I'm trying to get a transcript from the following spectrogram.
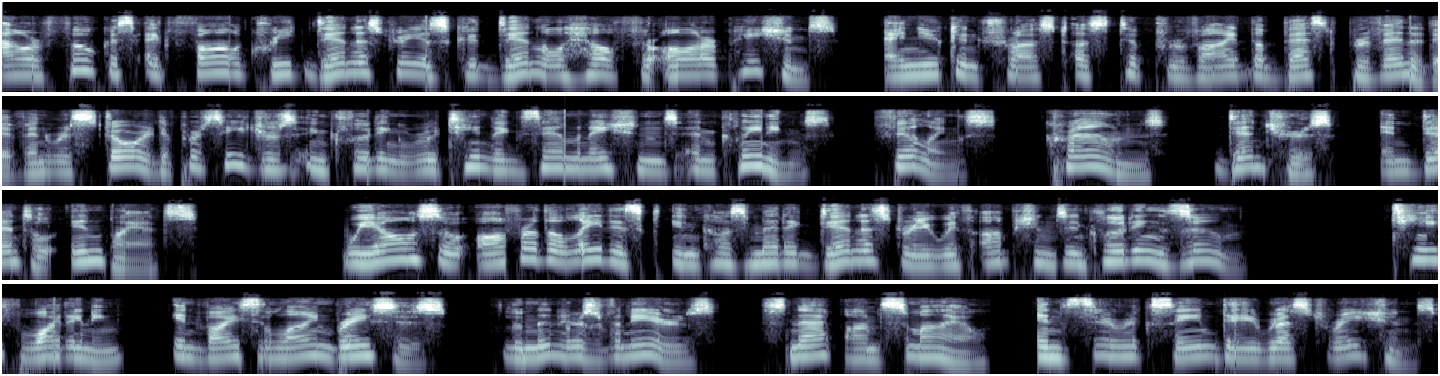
Our focus at Fall Creek Dentistry is good dental health for all our patients, and you can trust us to provide the best preventative and restorative procedures including routine examinations and cleanings, fillings, crowns, dentures, and dental implants. We also offer the latest in cosmetic dentistry with options including Zoom, teeth whitening, Invisalign braces, Lumineers veneers, snap-on smile, and CEREC same-day restorations.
